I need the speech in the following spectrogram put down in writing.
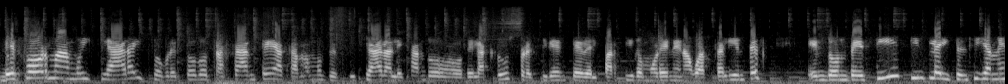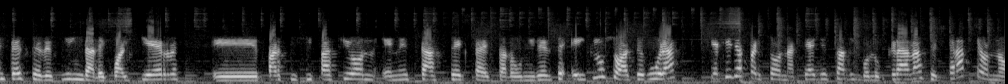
De forma muy clara y sobre todo tajante, acabamos de escuchar a Alejandro de la Cruz, presidente del partido Morena en Aguascalientes, en donde sí, simple y sencillamente se deslinda de cualquier eh, participación en esta secta estadounidense e incluso asegura que aquella persona que haya estado involucrada, se trate o no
